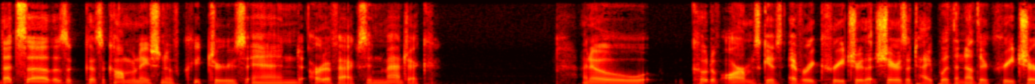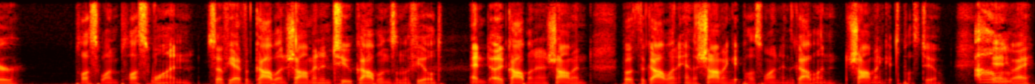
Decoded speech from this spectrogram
That's uh, that's a that's a combination of creatures and artifacts in Magic. I know coat of arms gives every creature that shares a type with another creature plus one plus one. So if you have a goblin shaman and two goblins on the field, and a goblin and a shaman, both the goblin and the shaman get plus one, and the goblin shaman gets plus two. Um, anyway,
